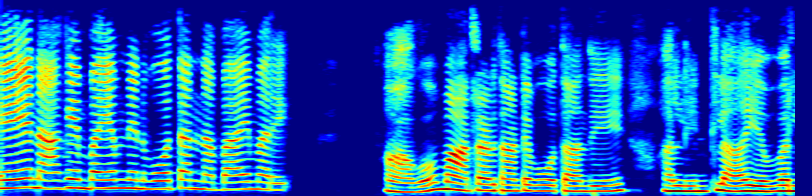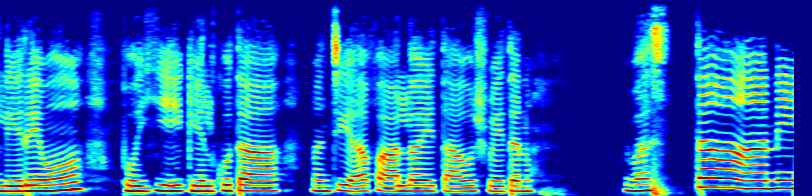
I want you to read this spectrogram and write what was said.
ఏ నాకేం భయం? నేను పోతాన్నా. బాయ్ మరి. ఆగో మాట్లాడుతా అంటే పోతాంది. వాళ్ళ ఇంట్లో ఎవ్వరు లేరేమో? పొయ్యి గెలుకుతా. మంచిగా ఫాలో అవుతావు శ్వేతను. వస్తా నీ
